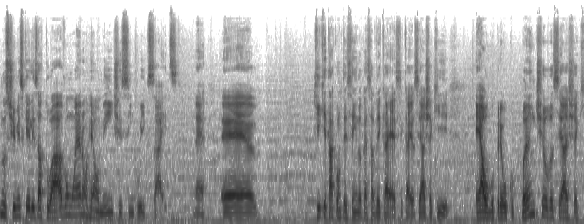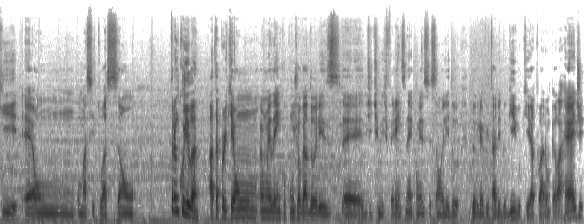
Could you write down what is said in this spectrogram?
nos times que eles atuavam eram realmente cinco weak sides, né? É... O que está acontecendo com essa VKS, Caio? Você acha que é algo preocupante ou você acha que é um, uma situação tranquila, até porque é um, é um elenco com jogadores é, de times diferentes, né? Com exceção ali do, do Gravitar e do Gigo, que atuaram pela Red,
